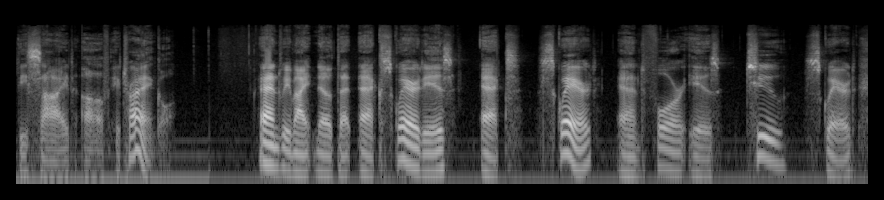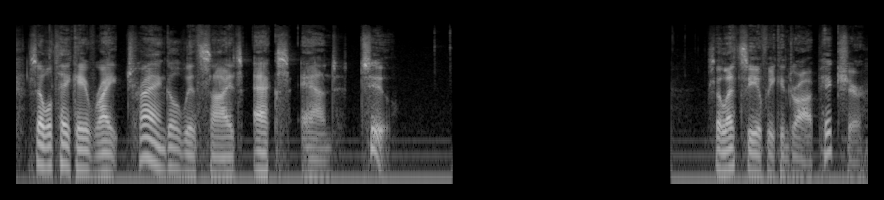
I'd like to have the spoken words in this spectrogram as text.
the side of a triangle. And we might note that x squared is x squared, and 4 is 2 squared, so we'll take a right triangle with sides x and 2. So let's see if we can draw a picture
